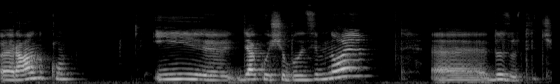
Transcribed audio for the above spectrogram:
ранку. І дякую, що були зі мною. Е, До зустрічі!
